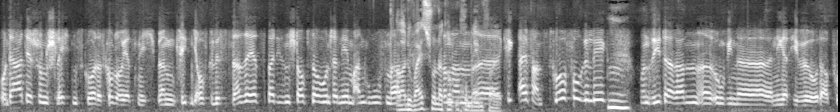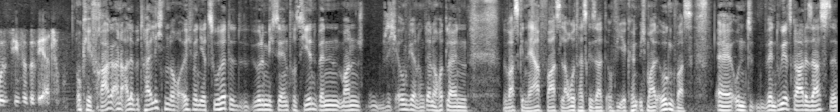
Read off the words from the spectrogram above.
und da hat er schon einen schlechten Score. Das kommt auch jetzt nicht, man kriegt nicht aufgelistet, dass er jetzt bei diesen Staubsaugerunternehmen angerufen hat. aber du weißt schon, da kommt ein Problemfall. Äh, kriegt einfach einen Score vorgelegt und sieht daran äh, irgendwie eine negative oder positive Bewertung. Okay, Frage an alle Beteiligten, auch euch, wenn ihr zuhört, würde mich sehr interessieren, wenn man sich irgendwie an irgendeiner Hotline, du warst genervt, warst laut, hast gesagt, irgendwie, ihr könnt mich mal irgendwas. Äh, und wenn du jetzt gerade sagst, äh,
